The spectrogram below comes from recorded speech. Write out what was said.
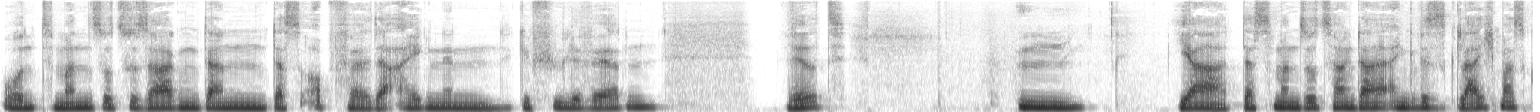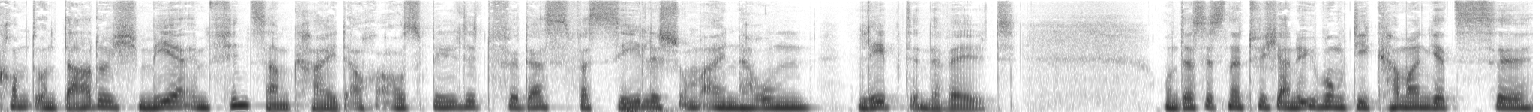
und man sozusagen dann das Opfer der eigenen Gefühle werden wird. Hm, ja, dass man sozusagen da ein gewisses Gleichmaß kommt und dadurch mehr Empfindsamkeit auch ausbildet für das, was seelisch um einen herum lebt in der Welt. Und das ist natürlich eine Übung, die kann man jetzt äh,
